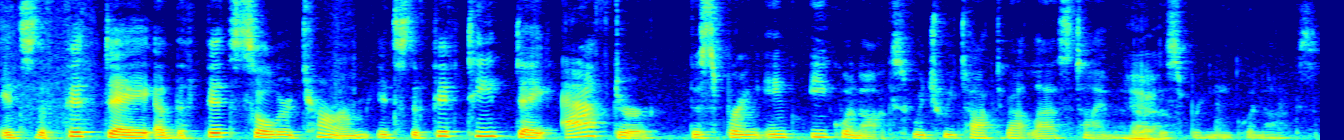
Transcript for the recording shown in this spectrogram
It's the fifth day of the fifth solar term. It's the 15th day after the spring equinox, which we talked about last time about Yeah. the spring equinox.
